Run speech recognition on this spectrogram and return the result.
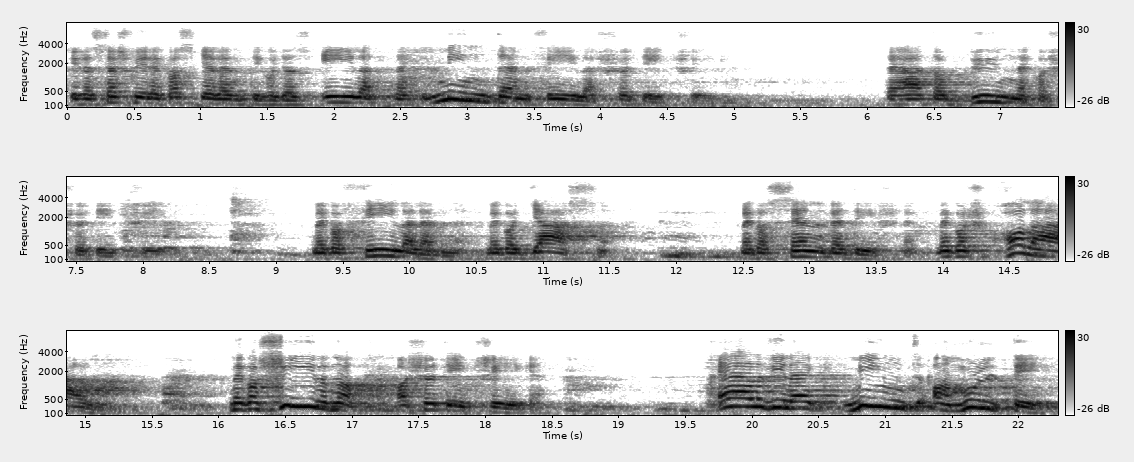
És ez testvérek azt jelenti, hogy az életnek mindenféle sötétség. Tehát a bűnnek a sötétség, meg a félelemnek, meg a gyásznak, meg a szenvedésnek, meg a halálnak, meg a sírnak a sötétsége. Elvileg mind a múlté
